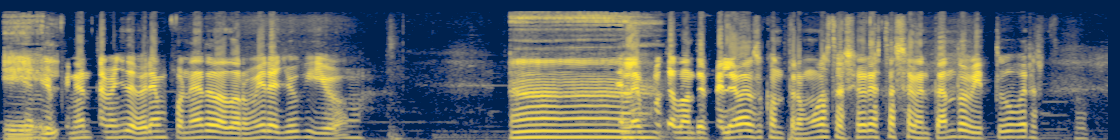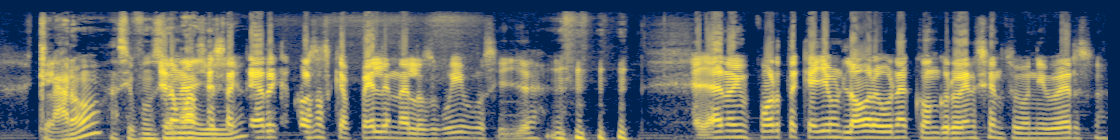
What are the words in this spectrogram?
en mi eh, opinión también deberían poner a dormir a Yu-Gi-Oh! Ah. En la época donde peleabas contra monstruos, ahora estás aventando VTubers. Claro, así funciona. No sacar cosas que apelen a los huevos y ya. ya no importa que haya un logro, una congruencia en su universo.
